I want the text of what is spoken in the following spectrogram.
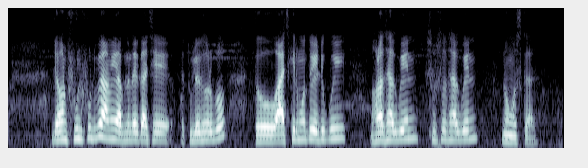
যখন ফুল ফুটবে, আমি আপনাদের কাছে তুলে ধরবো। তো আজকের মতো এটুকুই। ভালো থাকবেন, সুস্থ থাকবেন। নমস্কার।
